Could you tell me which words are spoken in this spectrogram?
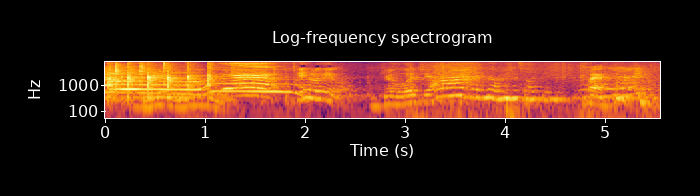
¡Bravo! Déjalo, Diego. Yo, ya, no, Bueno.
